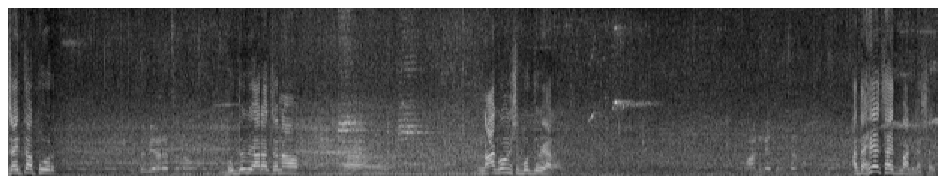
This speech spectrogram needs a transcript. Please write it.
जैतापूर बुद्ध विहाराचं नाव? बुद्धविहाराचं नाव नागवंश बुद्धविहार आहे. मागण्या तुमच्या? आता हेच आहेत मागण्या साहेब.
